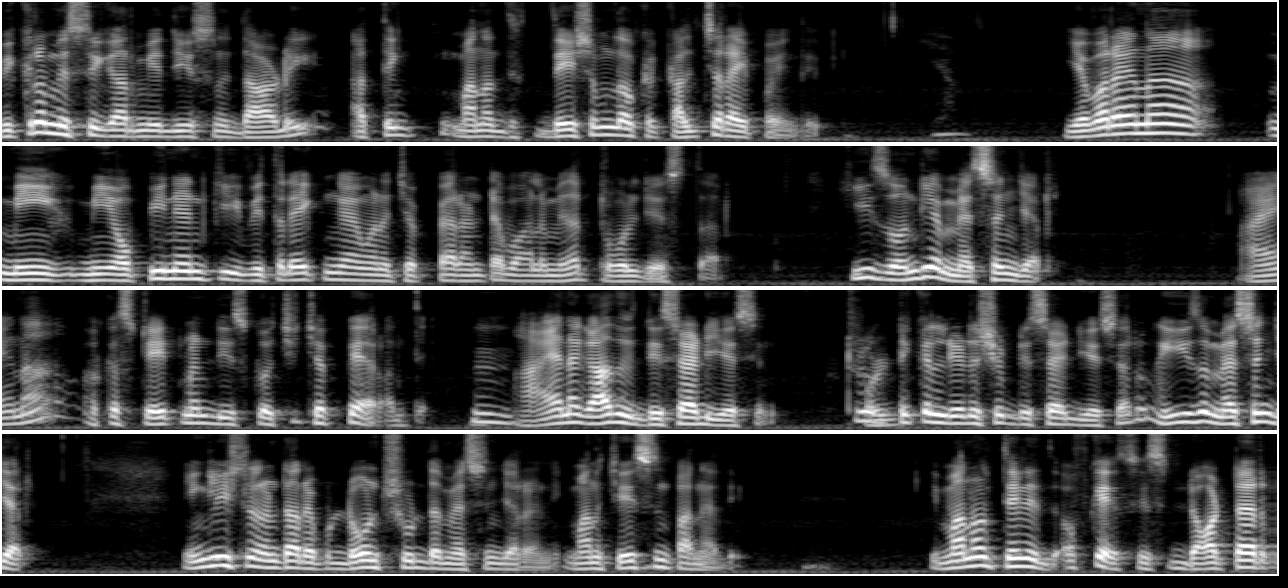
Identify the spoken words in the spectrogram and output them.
విక్రమ్ మిస్త్రీ గారి మీద చేసిన దాడి ఐ థింక్ మన దేశంలో ఒక కల్చర్ అయిపోయింది. ఎవరైనా మీ మీ ఒపీనియన్కి వ్యతిరేకంగా ఏమైనా చెప్పారంటే వాళ్ళ మీద ట్రోల్ చేస్తారు. హీఈస్ ఓన్లీ ఎ మెసెంజర్ ఆయన ఒక స్టేట్మెంట్ తీసుకొచ్చి చెప్పారు అంతే. Hmm. ఆయన కాదు డిసైడ్ చేసింది. పొలిటికల్ లీడర్షిప్ డిసైడ్ చేశారు. హీఈస్ అ మెసెంజర్ ఇంగ్లీష్లో అంటారు ఇప్పుడు డోంట్ షూట్ ద మెసెంజర్ అని. మనం చేసిన పని అది. మనం తెలియదు. Of case his daughter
